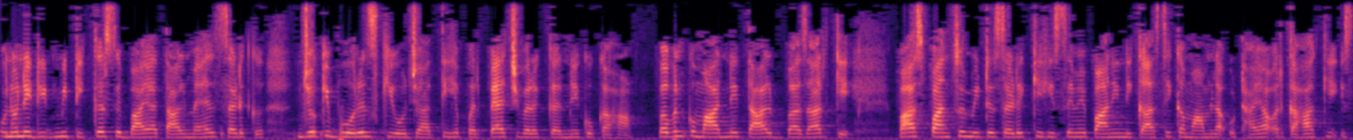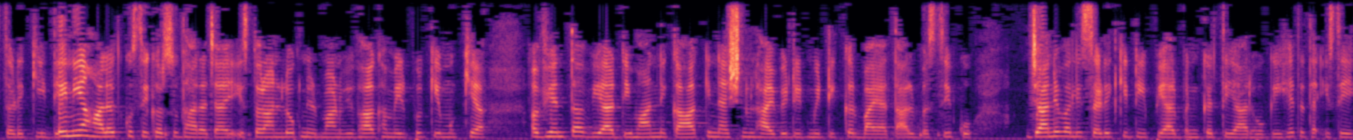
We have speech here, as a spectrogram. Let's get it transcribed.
उन्होंने डिडमी टिक्कर से बाया तालमहल सड़क, जो कि भोरंस की ओर जाती है, पर पैच वर्क करने को कहा। पवन कुमार ने ताल बाज़ार के पास 500 मीटर सड़क के हिस्से में पानी निकासी का मामला उठाया और कहा कि इस सड़क की दयनीय हालत को शीघ्र सुधारा जाए। इस दौरान लोक निर्माण विभाग हमीरपुर के मुख्य अभियंता वी आर धीमान ने कहा कि नेशनल हाईवे डिडमी टिक्कर बायाताल बस्ती को जाने वाली सड़क की डीपीआर बनकर तैयार हो गई है तथा इसे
